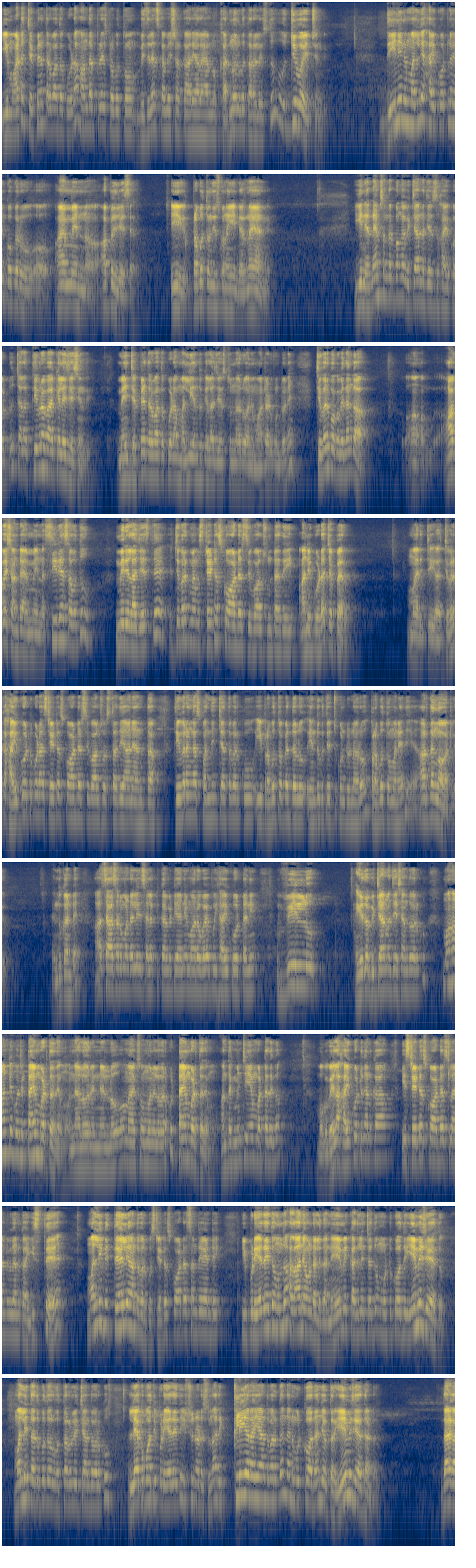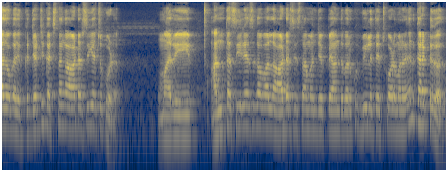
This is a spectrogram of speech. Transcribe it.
ఈ మాట చెప్పిన తర్వాత కూడా ఆంధ్రప్రదేశ్ ప్రభుత్వం విజిలెన్స్ కమిషనర్ కార్యాలయాలను కర్నూలుకు తరలిస్తూ జీవో ఇచ్చింది. దీనిని మళ్ళీ హైకోర్టులో ఇంకొకరు ఐ మీన్ అప్పీల్ చేశారు. ఈ ప్రభుత్వం తీసుకున్న ఈ నిర్ణయాన్ని. ఈ నిర్ణయం సందర్భంగా విచారణ చేస్తూ హైకోర్టు చాలా తీవ్ర వ్యాఖ్యలే చేసింది. మేము చెప్పిన తర్వాత కూడా మళ్ళీ ఎందుకు ఇలా చేస్తున్నారు అని మాట్లాడుకుంటూనే చివరికి ఒక విధంగా ఆవేశ అంటే ఐ మీన్ సీరియస్ అవుతూ మీరు ఇలా చేస్తే చివరికి మేము స్టేటస్కో ఆర్డర్స్ ఇవ్వాల్సి ఉంటుంది అని కూడా చెప్పారు. మరి చివరికి హైకోర్టు కూడా స్టేటస్కో ఆర్డర్స్ ఇవ్వాల్సి వస్తుంది అని అంత తీవ్రంగా స్పందించేంత వరకు ఈ ప్రభుత్వ పెద్దలు ఎందుకు తెచ్చుకుంటున్నారో ప్రభుత్వం అనేది అర్థం కావట్లేదు. ఎందుకంటే ఆ శాసన మండలి సెలెక్ట్ కమిటీ అని మరోవైపు హైకోర్టు అని వీళ్ళు ఏదో విచారణ చేసేంత వరకు మహా అంటే కొంచెం టైం పడుతుందేమో. నెలలో రెండు నెలలో మ్యాక్సిమం మూడు నెలల వరకు టైం పడుతుందేమో. అంతకుమించి ఏం పట్టదుగా. ఒకవేళ హైకోర్టు కనుక ఈ స్టేటస్ క్వార్టర్స్ లాంటివి కనుక ఇస్తే మళ్ళీ ఇవి తేలి అంతవరకు స్టేటస్ క్వార్టర్స్ అంటే ఏంటి? ఇప్పుడు ఏదైతే ఉందో అలానే ఉండాలి. దాన్ని ఏమీ కదిలించదు ముట్టుకోదు ఏమీ చేయొద్దు. మళ్ళీ తదుపరి ఉత్తర్వులు ఇచ్చేంత వరకు లేకపోతే ఇప్పుడు ఏదైతే ఇష్యూ నడుస్తుందో అది క్లియర్ అయ్యేంత వరకు దాన్ని ముట్టుకోవద్దని చెప్తారు ఏమి చేయొద్దు అంటారు దానికి అది ఒక జడ్జి ఖచ్చితంగా ఆర్డర్స్ ఇవ్వచ్చు కూడా. మరి అంత సీరియస్గా వాళ్ళు ఆర్డర్స్ ఇస్తామని చెప్పి అంతవరకు వీళ్ళు తెచ్చుకోవడం అనేది కానీ కరెక్ట్ కాదు.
